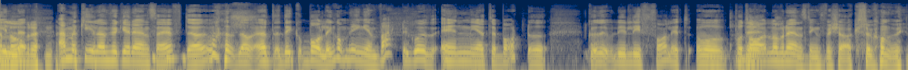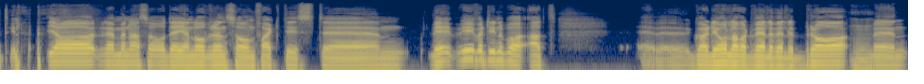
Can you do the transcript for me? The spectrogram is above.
Killen, ja, men killen försöker rensa efter. Det, bollen kommer ingen vart, det går en meter bort och det blir livsfarligt. Och på Det- tal om rensningsförsök så kommer vi till Ja, nej men alltså, och Dejan Lovren som faktiskt, eh, vi, vi har varit inne på att eh, Guardiola har varit väldigt, väldigt bra, men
